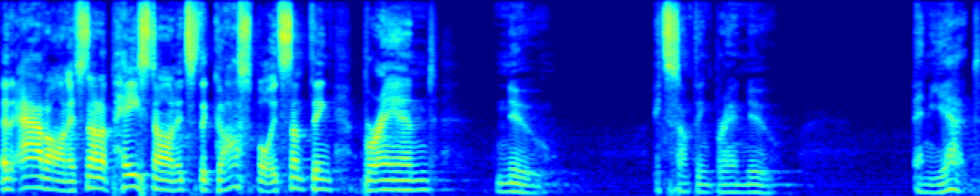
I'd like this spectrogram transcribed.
an add on, it's not a paste on, it's the gospel. It's something brand new. It's something brand new. And yet,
